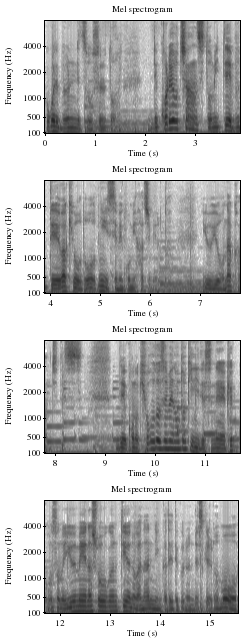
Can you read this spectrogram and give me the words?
ここで分裂をすると。でこれをチャンスと見て武帝は郷土に攻め込み始めるというような感じです。でこの郷土攻めの時にですね結構その有名な将軍っていうのが何人か出てくるんですけれども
